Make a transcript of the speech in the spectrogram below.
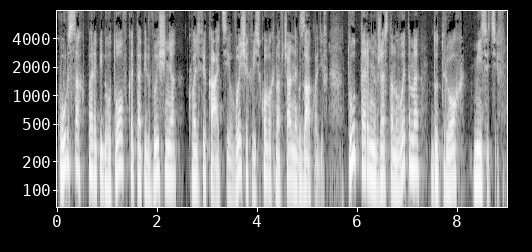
курсах перепідготовки та підвищення кваліфікації вищих військових навчальних закладів. Тут термін вже становитиме до трьох місяців.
